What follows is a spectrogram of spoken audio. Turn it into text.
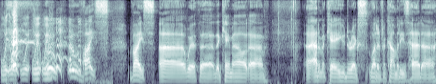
we, we, we, we, ooh, ooh, Vice, Vice, uh, with uh, that came out. Uh, uh, Adam McKay, who directs a lot of different comedies, had. Uh,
